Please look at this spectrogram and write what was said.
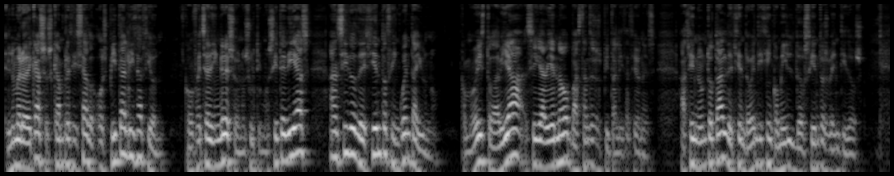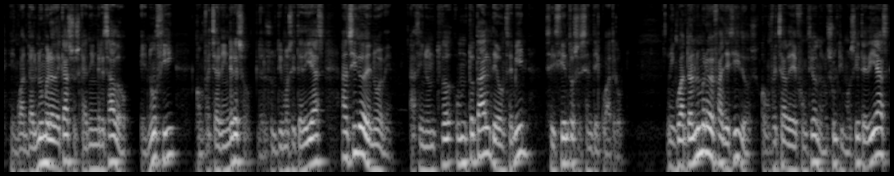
El número de casos que han precisado hospitalización con fecha de ingreso en los últimos 7 días han sido de 151. Como veis, todavía sigue habiendo bastantes hospitalizaciones, haciendo un total de 125.222. En cuanto al número de casos que han ingresado en UCI, con fecha de ingreso de los últimos 7 días, han sido de 9, haciendo un, total de 11.664. En cuanto al número de fallecidos con fecha de defunción en los últimos 7 días,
